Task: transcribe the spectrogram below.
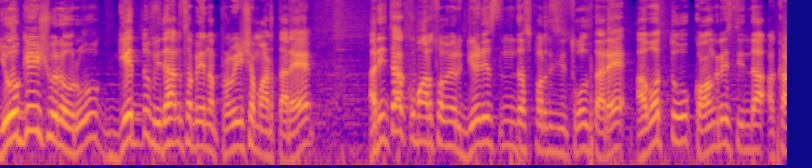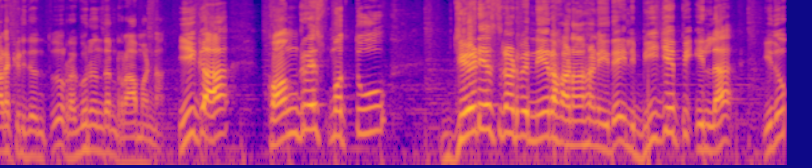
ಯೋಗೇಶ್ವರ್ ಅವರು ಗೆದ್ದು ವಿಧಾನಸಭೆಯನ್ನು ಪ್ರವೇಶ ಮಾಡ್ತಾರೆ. ಅನಿತಾ ಕುಮಾರಸ್ವಾಮಿ ಅವರು ಜೆ ಡಿ ಎಸ್ನಿಂದ ಸ್ಪರ್ಧಿಸಿ ಸೋಲ್ತಾರೆ. ಅವತ್ತು ಕಾಂಗ್ರೆಸ್ನಿಂದ ಅಖಾಡಕ್ಕಿಡಿದಂಥದ್ದು ರಘುನಂದನ್ ರಾಮಣ್ಣ. ಈಗ ಕಾಂಗ್ರೆಸ್ ಮತ್ತು ಜೆ ಡಿ ಎಸ್ ನಡುವೆ ನೇರ ಹಣಾಹಣಿ ಇದೆ. ಇಲ್ಲಿ ಬಿ ಜೆ ಪಿ ಇಲ್ಲ. ಇದು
